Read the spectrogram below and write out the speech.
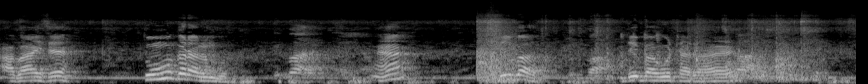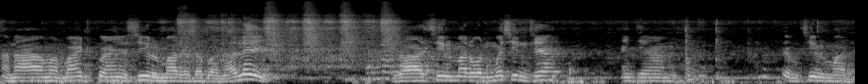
આ ભાઈ છે. તું શું કરા લંબુ? હે? દીબા દીબા ઉઠાડા હે. અને આ આમાં બાંટકો અહીંયા સીલ મારે ડબ્બાના લે જો આ સીલ મારવાનું મશીન છે અહીંથી આમ એમ સીલ મારે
